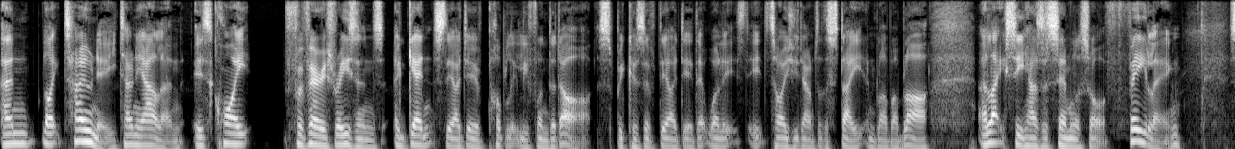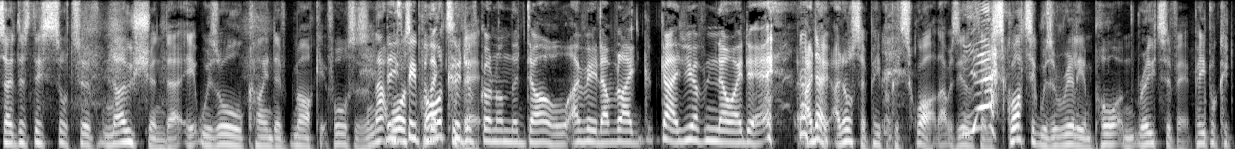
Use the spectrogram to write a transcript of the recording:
And like Tony, Tony Allen, is quite for various reasons against the idea of publicly funded arts because of the idea that well it, it ties you down to the state and blah blah blah. Alexei has a similar sort of feeling so there's this sort of notion that it was all kind of market forces and that These was people part that could of have it. gone on the dole. I mean, I'm like, guys, you have no idea. I know, and also people could squat. That was the other Yeah. thing. Squatting was a really important route of it. People could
